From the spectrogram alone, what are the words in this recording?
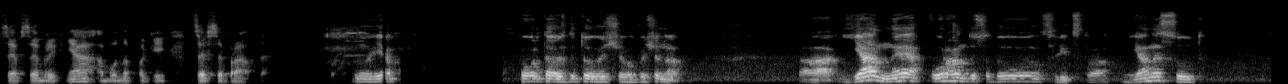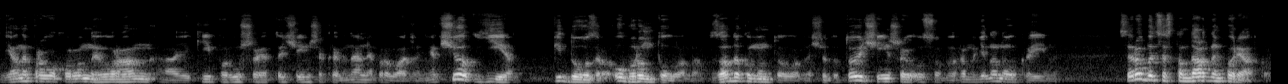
це все брехня, або навпаки, це все правда. Ну, я повертаюся до того, з чого починав. Я не орган досудового слідства, я не суд, я не правоохоронний орган, який порушує те чи інше кримінальне провадження. Якщо є підозра обґрунтована, задокументована щодо тої чи іншої особи, громадянина України, це робиться стандартним порядком.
